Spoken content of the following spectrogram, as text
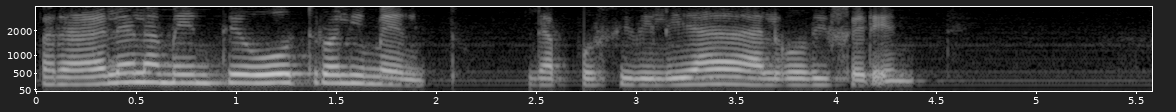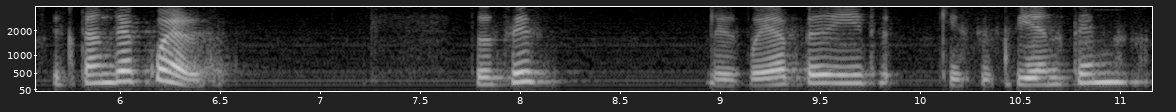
para darle a la mente otro alimento, la posibilidad de algo diferente. ¿Están de acuerdo? Entonces, les voy a pedir que se sienten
